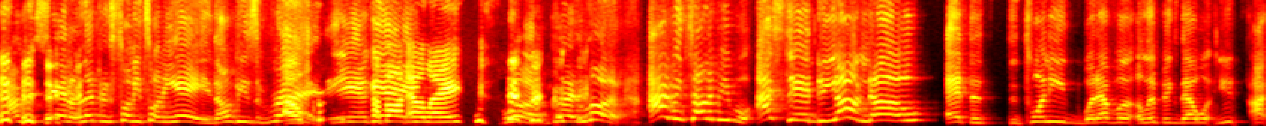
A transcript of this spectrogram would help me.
I'm just saying Olympics 2028. Don't be oh, surprised. Oh, yeah, come on, LA. look, look, I be telling people, I said, do y'all know at the the 20 whatever Olympics that was you I,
